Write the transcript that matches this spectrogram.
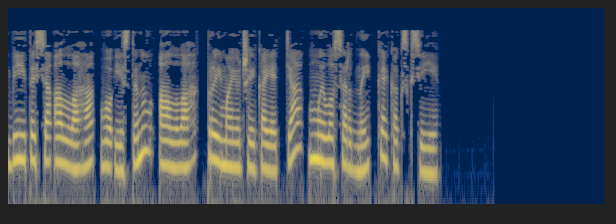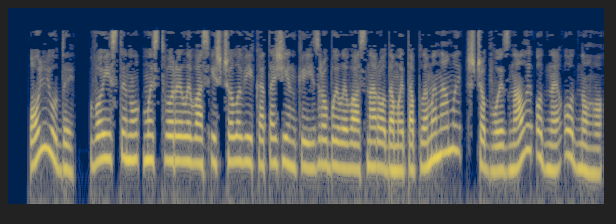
Бійтеся Аллаха, воістину, Аллах, приймаючий каяття, милосердний кекаксксії. О люди! Воістину, ми створили вас із чоловіка та жінки і зробили вас народами та племенами, щоб ви знали одне одного.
